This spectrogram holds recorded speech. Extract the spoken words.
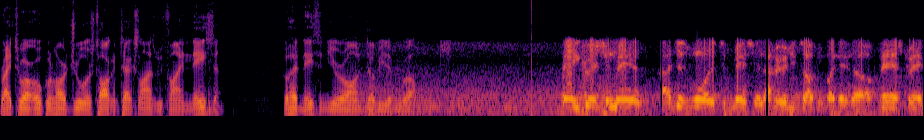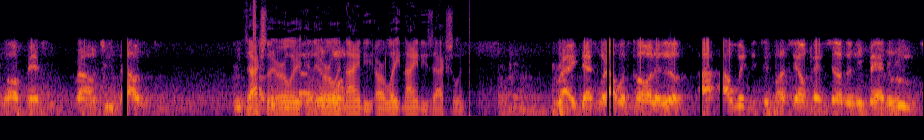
Right to our Aucoin Hart Jewelers talking text lines, we find Nathan. Go ahead, Nathan. You're on WWL. Hey, Christian, man. I just wanted to mention, I heard you talking about that uh, fast track offense around 2000. It's actually early in the early 90s or late 90s, actually. Right, that's what I was calling. Look, I, I witnessed it myself at Southern in Baton Rouge.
